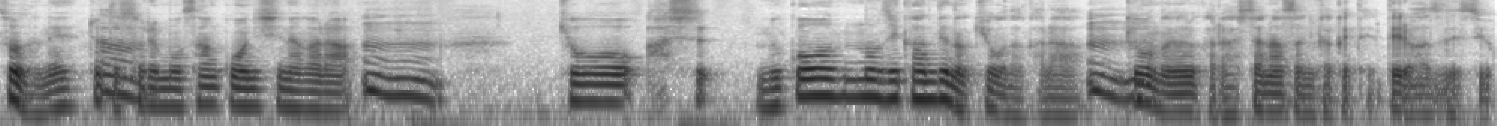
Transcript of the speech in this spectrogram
そうだね。ちょっとそれも参考にしながら、うん、うん。今日明日向こうの時間での今日だから、うんうん。今日の夜から明日の朝にかけて出るはずですよ。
